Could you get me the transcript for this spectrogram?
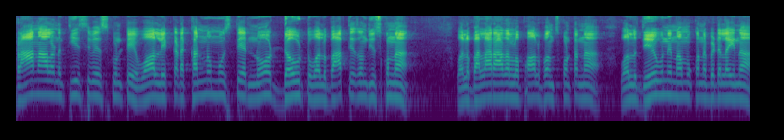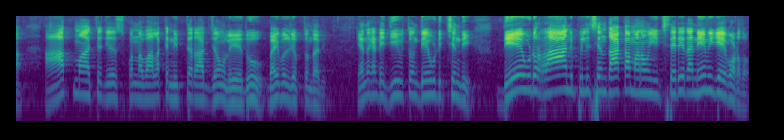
ప్రాణాలను తీసివేసుకుంటే వాళ్ళు ఇక్కడ కన్ను మూస్తే నో డౌట్ వాళ్ళు బాప్తిజం తీసుకున్నా వాళ్ళు బల్లారాధనలో పాలు పంచుకుంటున్నా వాళ్ళు దేవుని నమ్ముకున్న బిడ్డలైనా ఆత్మహత్య చేసుకున్న వాళ్ళకి నిత్య రాజ్యం లేదు. బైబిల్ చెప్తుంది అది. ఎందుకంటే జీవితం దేవుడిచ్చింది. దేవుడు రా అని పిలిచిన దాకా మనం ఈ శరీరాన్ని ఏమీ చేయకూడదు.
